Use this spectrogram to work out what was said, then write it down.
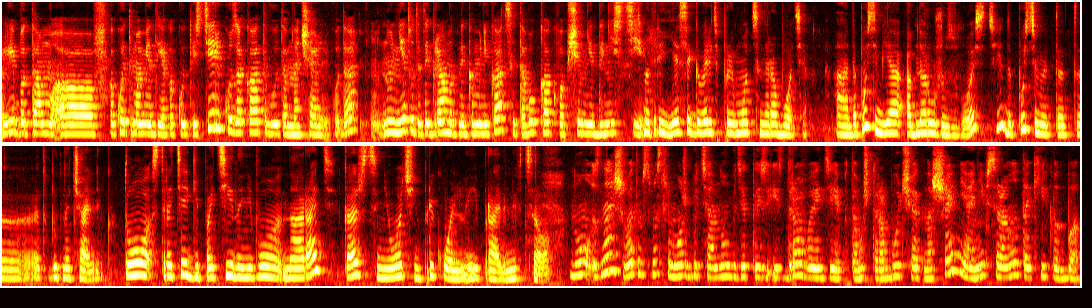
Либо там э, в какой-то момент я какую-то истерику закатываю там начальнику, да. Ну, нет вот этой грамотной коммуникации того, как вообще мне донести. Смотри, если говорить про эмоции на работе, а, допустим, я обнаружу злость, и, допустим, этот, э, это будет начальник, то стратегия пойти на него наорать кажется не очень прикольной и правильной в целом. Ну, знаешь, в этом смысле, может быть, оно где-то и здравая идея, потому что рабочие отношения, они все равно такие как бы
